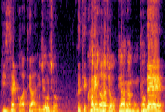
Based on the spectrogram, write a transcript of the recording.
비슷할 것 같아요, 아니면? 그죠 그죠. 그때 그 가면 되죠. 대한항공 타고. 근데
